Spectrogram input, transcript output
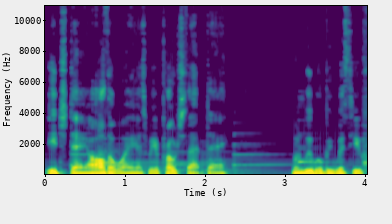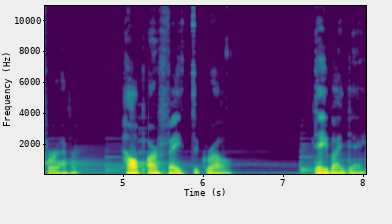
each day, all the way as we approach that day when we will be with you forever. Help our faith to grow day by day,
